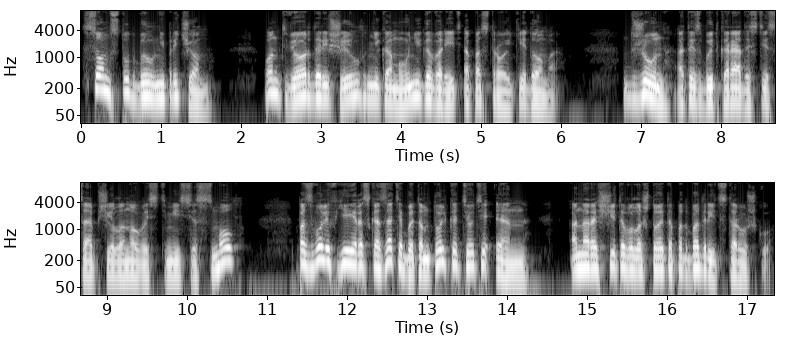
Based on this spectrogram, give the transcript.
Сомс тут был ни при чем — он твердо решил никому не говорить о постройке дома. Джун от избытка радости сообщила новость миссис Смол, позволив ей рассказать об этом только тете Энн. Она рассчитывала, что это подбодрит старушку.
